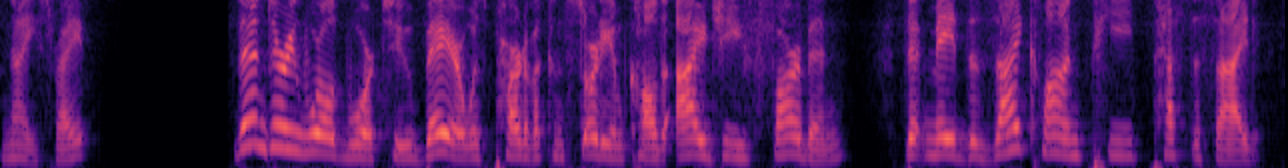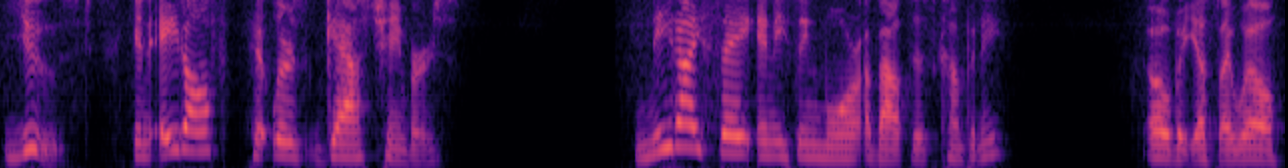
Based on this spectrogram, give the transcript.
Nice, right? Then during World War II, Bayer was part of a consortium called IG Farben that made the Zyklon B pesticide used in Adolf Hitler's gas chambers. Need I say anything more about this company? Oh, but yes, I will.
